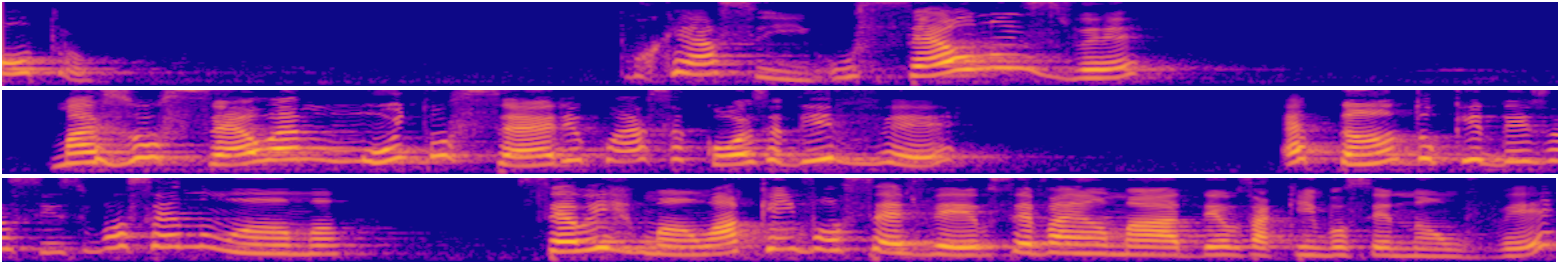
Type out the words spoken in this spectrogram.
outro. Porque assim, o céu nos vê. Mas o céu é muito sério com essa coisa de ver. É tanto que diz assim: se você não ama seu irmão a quem você vê, você vai amar a Deus a quem você não vê?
